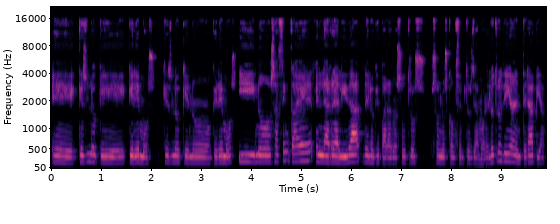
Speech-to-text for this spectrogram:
eh, qué es lo que queremos, qué es lo que no queremos y nos hacen caer en la realidad de lo que para nosotros son los conceptos de amor. El otro día en terapia,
